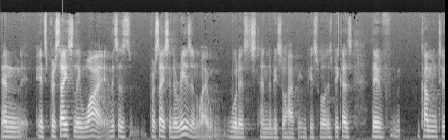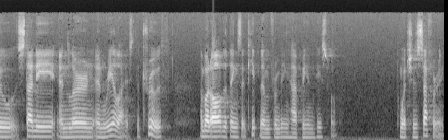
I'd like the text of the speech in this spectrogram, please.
And it's precisely why, this is precisely the reason why Buddhists tend to be so happy and peaceful, is because they've come to study and learn and realize the truth about all the things that keep them from being happy and peaceful, which is suffering.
